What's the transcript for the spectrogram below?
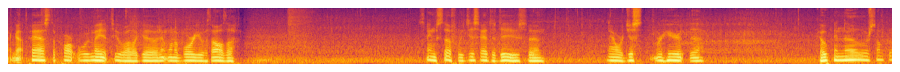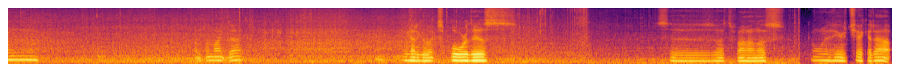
I got past the part where we made it to a while ago. I didn't want to bore you with all the same stuff we just had to do, so now we're just, we're here at the Coconut or something. Something like that. We gotta go explore this. So that's fine. Let's go in here and check it out.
